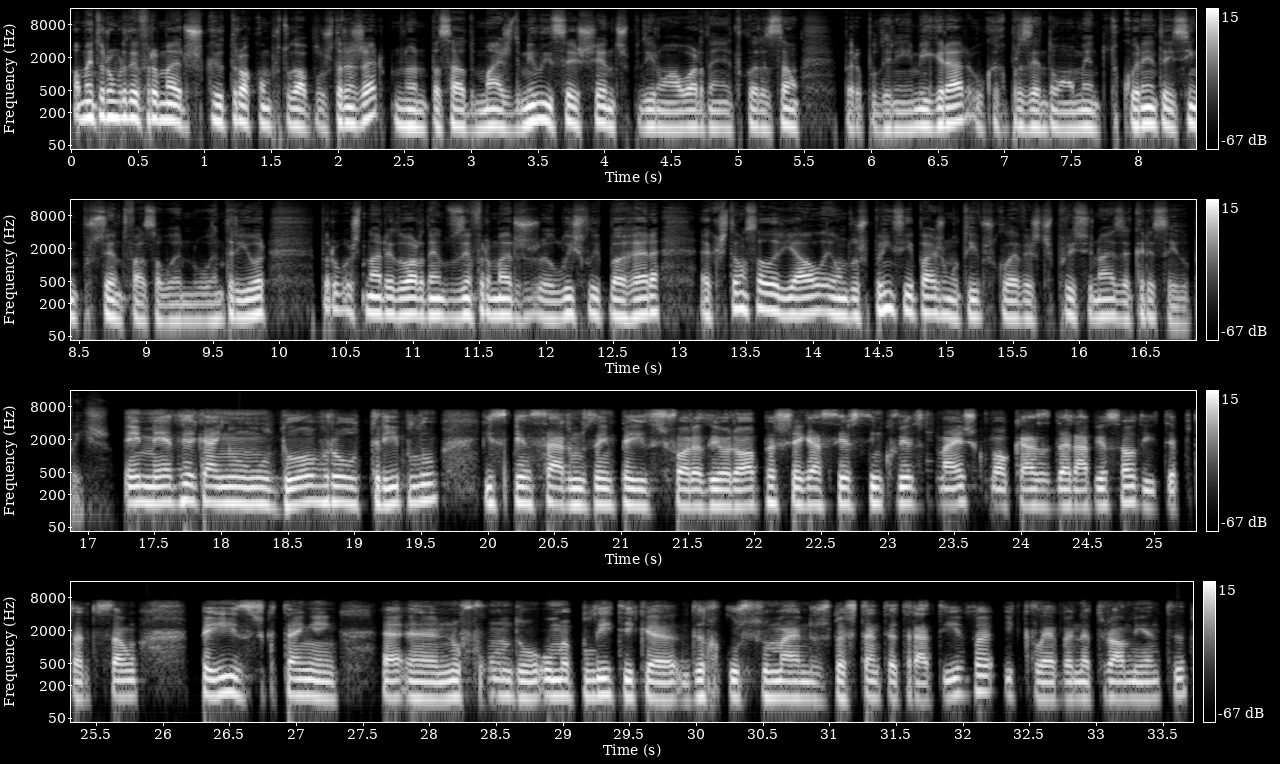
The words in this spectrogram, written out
Aumenta o número de enfermeiros que trocam Portugal pelo estrangeiro. No ano passado, mais de 1.600 pediram à Ordem a declaração para poderem emigrar, o que representa um aumento de 45% face ao ano anterior. Para o bastonário da Ordem dos Enfermeiros, Luís Filipe Barreira, a questão salarial é um dos principais motivos que leva estes profissionais a querer sair do país. Em média, ganham o dobro ou o triplo, e se pensarmos em países fora da Europa, chega a ser cinco vezes mais, como é o caso da Arábia Saudita. Portanto, são países que têm, uh, uh, no fundo, uma política de recursos humanos bastante atrativa e que leva naturalmente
